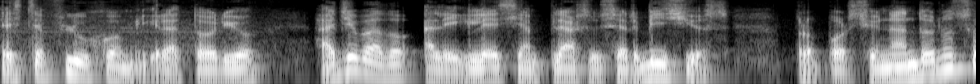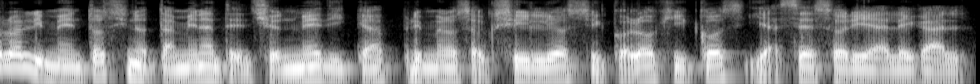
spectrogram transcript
Este flujo migratorio ha llevado a la Iglesia a ampliar sus servicios, proporcionando no solo alimentos, sino también atención médica, primeros auxilios psicológicos y asesoría legal.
